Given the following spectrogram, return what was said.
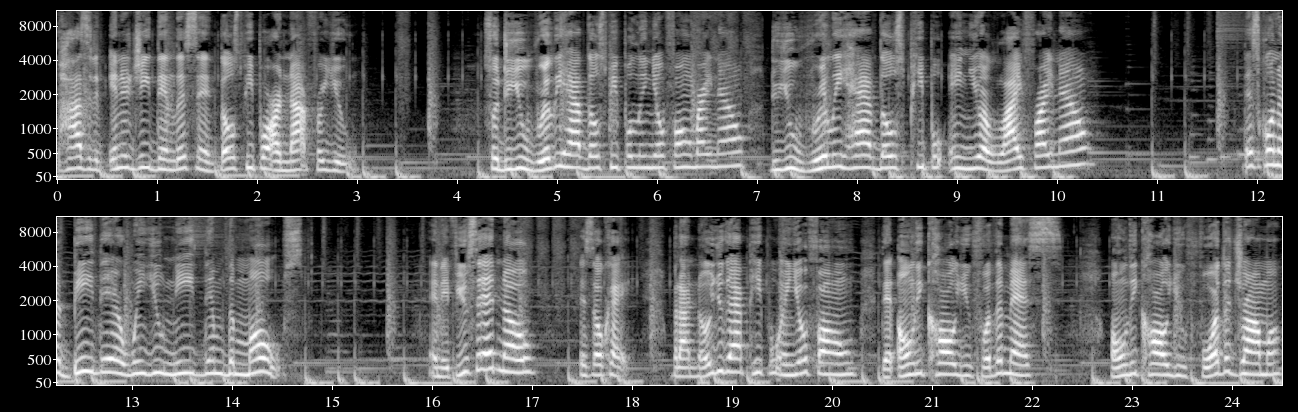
positive energy? Then listen, those people are not for you. So, do you really have those people in your phone right now? Do you really have those people in your life right now? That's going to be there when you need them the most. And if you said no, it's okay. But I know you got people in your phone that only call you for the mess, only call you for the drama,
